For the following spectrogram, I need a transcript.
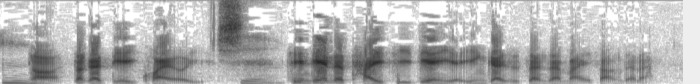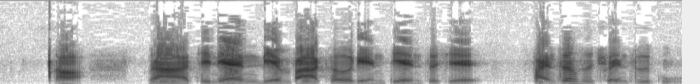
嗯，啊，大概跌一块而已。是，今天的台积电也应该是站在卖方的啦，啊，那今天联发科、联电这些，反正是全指股，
